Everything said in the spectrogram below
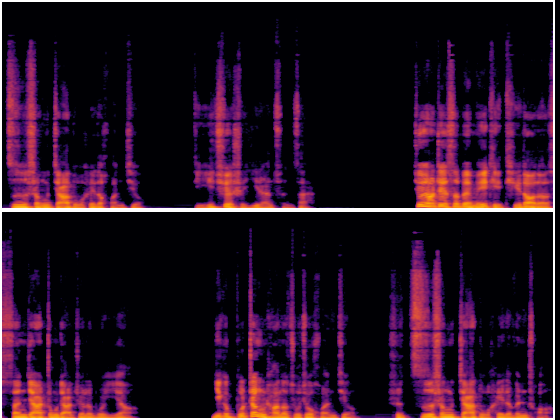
滋生假赌黑的环境，的确是依然存在。就像这次被媒体提到的三家中甲俱乐部一样，一个不正常的足球环境是滋生假赌黑的温床。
